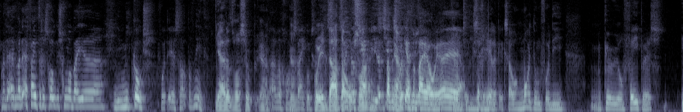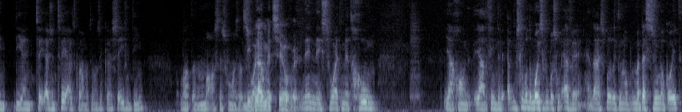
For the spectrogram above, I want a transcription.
Maar de, maar de F50 is ook die schoen waarbij je die Mi Coach voor het eerst had, of niet? Ja, dat was ook, ja. Ja, wel gewoon Ja. waarschijnlijk ook Kon je data Dat- dat- opslaan. dat- Statistiek Ja. even bijhouden, ja, ja, ja. Ja. Ik zeg eerlijk, ik zou hem nooit doen voor die Mercurial Vapors in, die in 2002 uitkwamen. Toen was ik eh, 17. Wat een masterschoen was dat. Die zwart. blauw met zilver. Nee, nee, zwart met groen. Ja, gewoon, ja, dat vind ik de- misschien wel de mooiste voetbalschoen ever. En daar speelde ik toen op mijn beste seizoen ook ooit.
